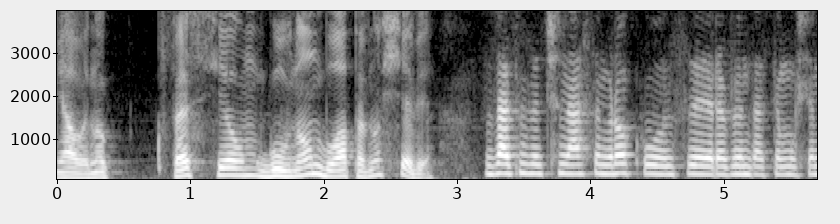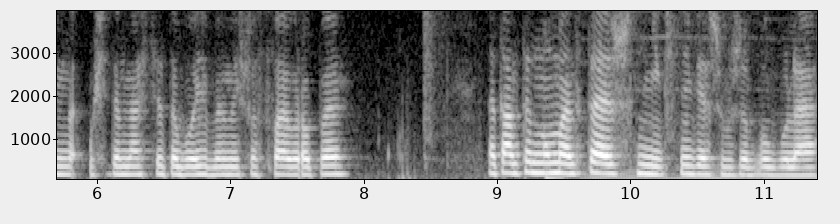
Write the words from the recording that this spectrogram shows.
miały. No, kwestią główną była pewność siebie. W 2013 roku z reprezentacją U17 zdobyliśmy Mistrzostwo Europy. Na tamten moment też nikt nie wierzył, że w ogóle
